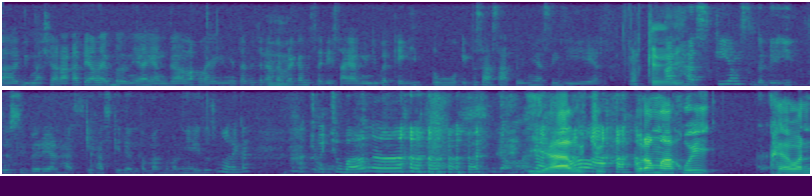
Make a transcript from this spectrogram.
uh, di masyarakat ya labelnya yang galak lah ini tapi ternyata Mhm. mereka bisa disayangin juga kayak gitu itu salah satunya sih bir Oke. kan husky yang segede itu Siberian husky husky dan teman-temannya itu tuh mereka lucu banget Iya, lucu. Orang mengakui hewan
